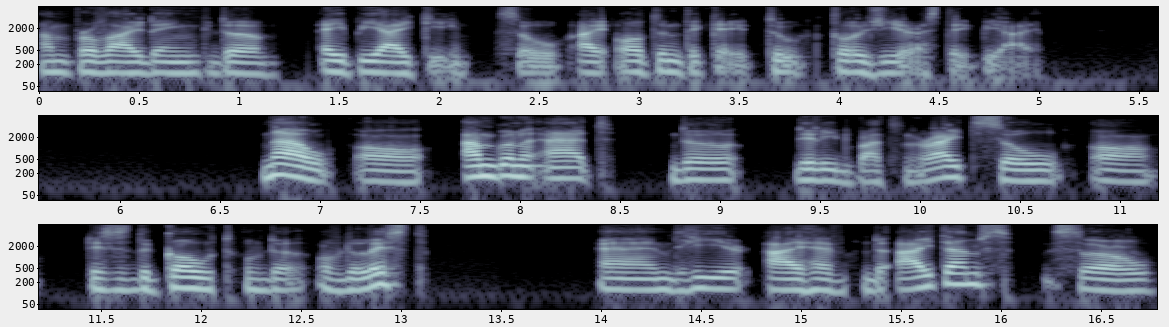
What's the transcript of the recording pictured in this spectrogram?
I'm providing the API key. So I authenticate to Tolgee REST API. Now uh, I'm gonna add the delete button, right? So uh, this is the code of the of the list. And here I have the items. So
